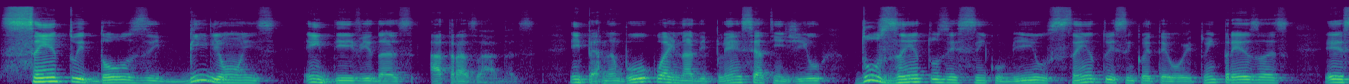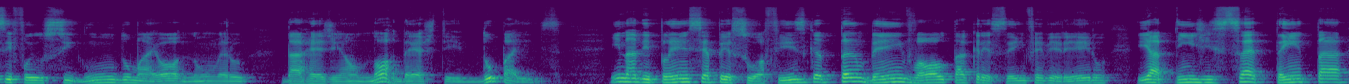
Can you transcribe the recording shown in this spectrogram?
112 bilhões em dívidas atrasadas. Em Pernambuco, a inadimplência atingiu 205.158 empresas. Esse foi o segundo maior número da região nordeste do país. Inadimplência pessoa física também volta a crescer em fevereiro e atinge 70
